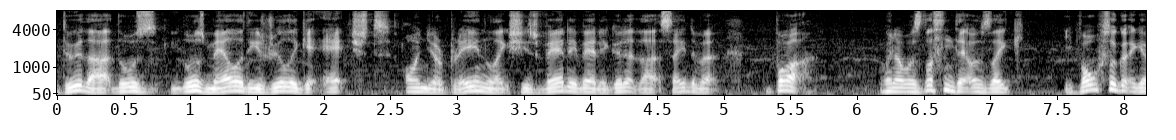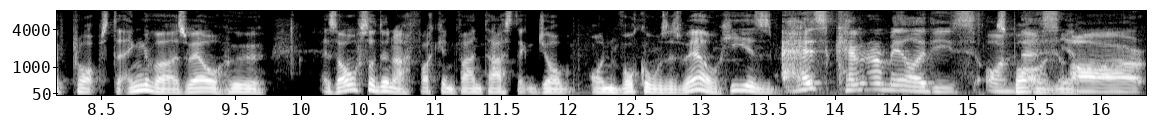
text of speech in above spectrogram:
do that, those those melodies really get etched on your brain. Like she's very very good at that side of it. But when I was listening to it, I was like, you've also got to give props to Yngve as well, who is also doing a fucking fantastic job on vocals as well. He is his counter melodies on Spot this on, yeah. are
